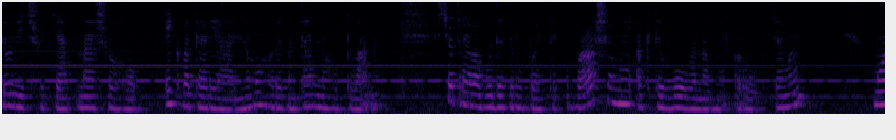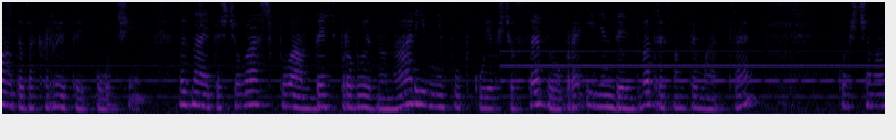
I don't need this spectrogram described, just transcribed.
до відчуття нашого екваторіального горизонтального плану. Що треба буде зробити? Вашими активованими руцями можете закрити очі. Ви знаєте, що ваш план десь приблизно на рівні пупку, якщо все добре, і він десь 2-3 см товщина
